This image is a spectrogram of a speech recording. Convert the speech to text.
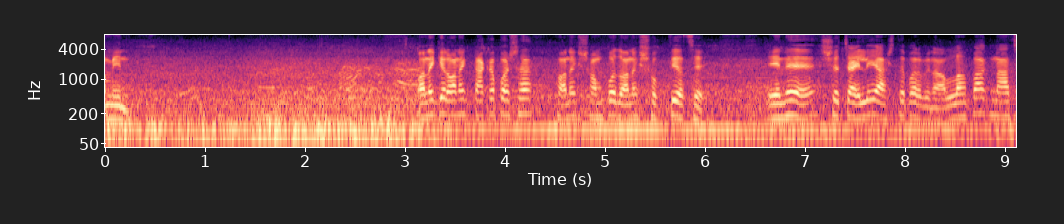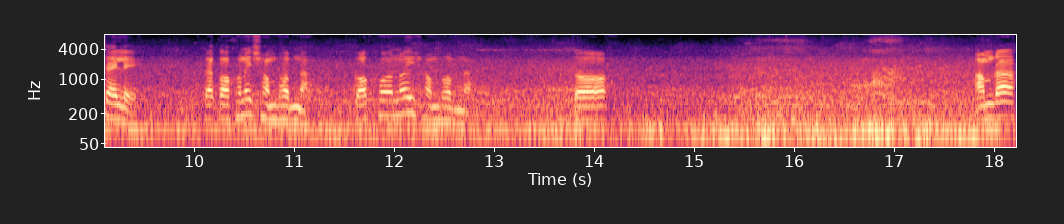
আমিন। অনেকের অনেক টাকা পয়সা, অনেক সম্পদ, অনেক শক্তি আছে। এনে সে চাইলেই আসতে পারবে না। আল্লাহ পাক না চাইলে তা কখনোই সম্ভব না। কখনোই সম্ভব না। তো আমরা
